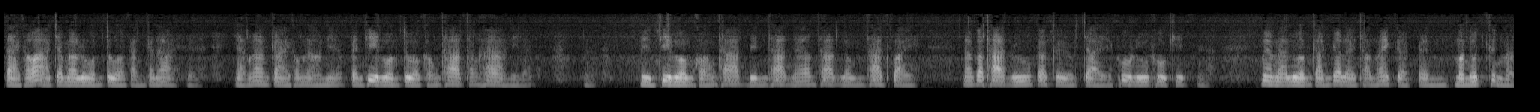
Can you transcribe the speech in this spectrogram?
แต่เขาอาจจะมารวมตัวกันก็ได้ อย่างร่างกายของเราเนี่ยเป็นที่รวมตัวของธาตุทั้งห้านี่แหละเป็นที่รวมของธาตุดินธาตุน้ำธาตุลมธาตุไฟ แล้วก็ธาตุรู้ก็คือใจผู้รู้ผู้คิด เมื่อมารวมกันก็เลยทำให้เกิดเป็นมนุษย์ขึ้นมา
